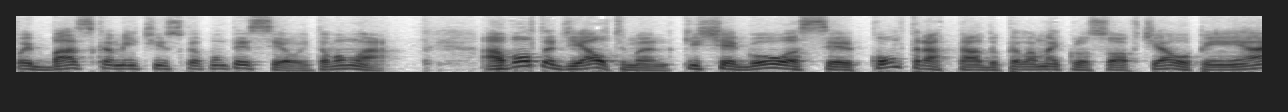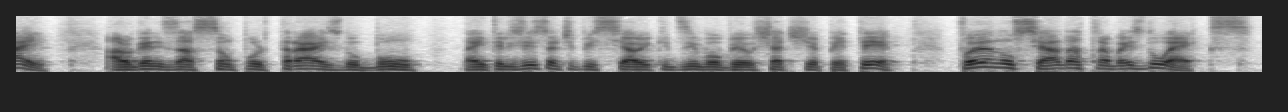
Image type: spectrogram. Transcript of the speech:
Foi basicamente isso que aconteceu. Então vamos lá. A volta de Altman, que chegou a ser contratado pela Microsoft e a OpenAI, a organização por trás do boom da inteligência artificial e que desenvolveu o ChatGPT, foi anunciada através do X.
